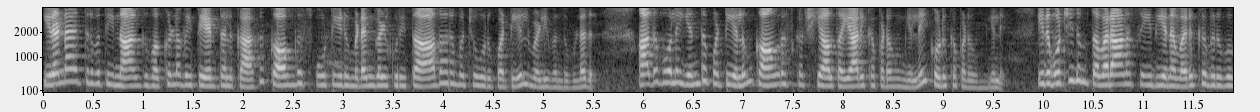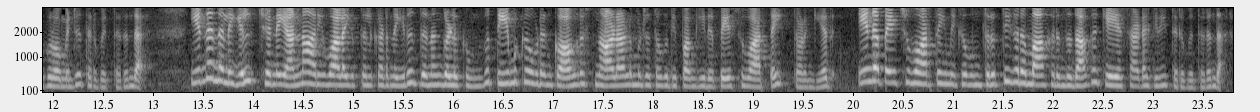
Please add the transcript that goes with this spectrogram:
இரண்டாயிரத்தி இருபத்தி நான்கு மக்களவைத் தேர்தலுக்காக காங்கிரஸ் போட்டியிடும் இடங்கள் குறித்த ஆதாரமற்ற ஒரு பட்டியல் வெளிவந்துள்ளது. அதுபோல எந்த பட்டியலும் காங்கிரஸ் கட்சியால் தயாரிக்கப்படவும் இல்லை கொடுக்கப்படவும் இல்லை. இது முற்றிலும் தவறான செய்தி என மறுக்க விரும்புகிறோம் என்று தெரிவித்திருந்தார். இந்த நிலையில் சென்னை அண்ணா அறிவாலயத்தில் கடந்த இரு தினங்களுக்கு முன்பு திமுகவுடன் காங்கிரஸ் நாடாளுமன்ற தொகுதி பங்கீடு பேச்சுவார்த்தை தொடங்கியது. இந்த பேச்சுவார்த்தை மிகவும் திருப்திகரமாக இருந்ததாக கே எஸ் அடகிரி தெரிவித்திருந்தார்.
